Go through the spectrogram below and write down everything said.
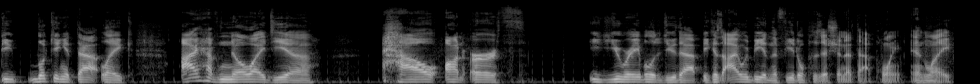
be looking at that like I have no idea how on earth you were able to do that because I would be in the fetal position at that point. And like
